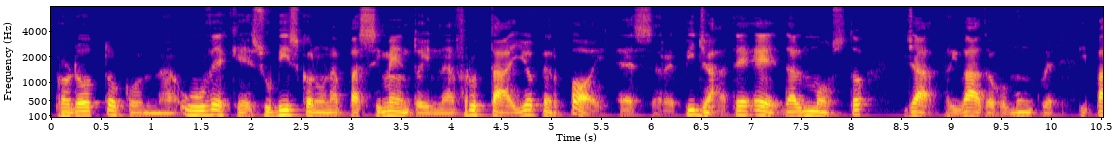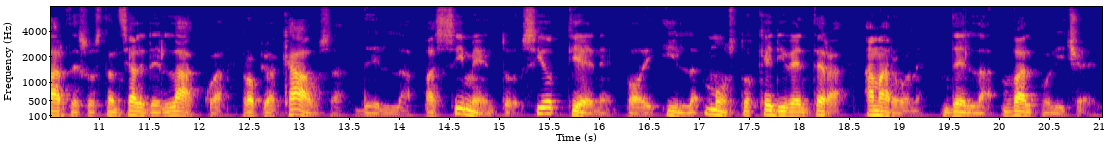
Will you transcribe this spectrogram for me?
prodotto con uve che subiscono un appassimento in fruttaio per poi essere pigiate e dal mosto già privato comunque di parte sostanziale dell'acqua proprio a causa dell'appassimento, si ottiene poi il mosto che diventerà amarone della Valpolicella.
